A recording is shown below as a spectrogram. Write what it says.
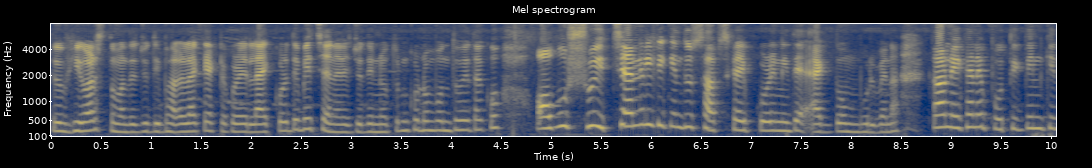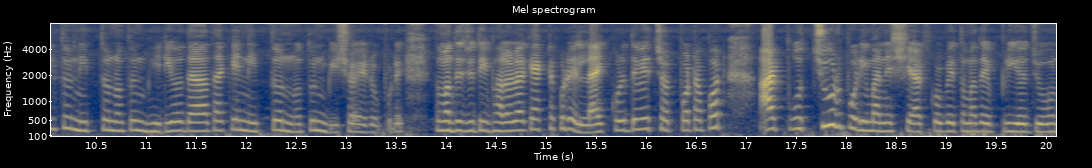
তো ভিউয়ার্স তোমাদের যদি ভালো লাগে, একটা করে লাইক করে দেবে। চ্যানেলে যদি নতুন কোনো বন্ধু হয়ে থাকো, অবশ্যই চ্যানেলটি কিন্তু সাবস্ক্রাইব করে নিতে একদম ভুলবে না। কারণ এখানে প্রত্যেকদিন কিন্তু নিত্য নতুন ভিডিও দেওয়া থাকে, নিত্য নতুন বিষয়ের উপরে। তোমাদের যদি ভালো লাগে, একটা করে লাইক করে দেবে চটপটাপট। আর প্রচুর পরিমাণে শেয়ার করবে তোমাদের প্রিয়জন,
